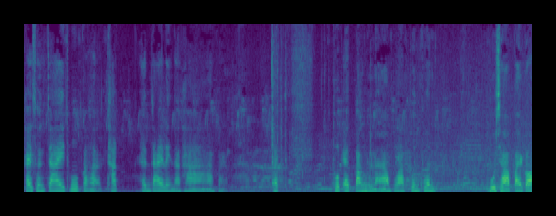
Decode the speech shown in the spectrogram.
ใครสนใจทูบก็ทัก แอดได้เลยนะคะแบบแอดทูบแอดปังอยู่นะเพราะว่าเพื่อนๆบูชาไปก็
